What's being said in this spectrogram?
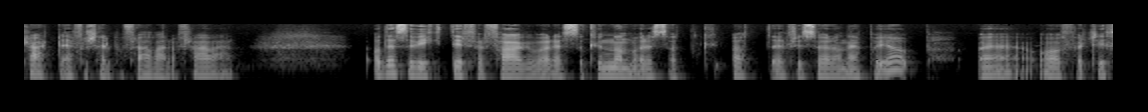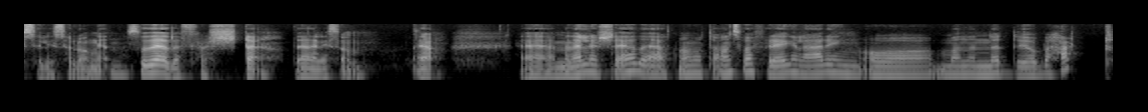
klart det er forskjell på fravær og fravær. Og det er så viktig for faget vårt og kundene våre at, at eh, frisørene er på jobb, eh, og for trivsel i salongen. Så det er det første. Det er liksom, ja. Eh, men ellers er det at man må ta ansvar for egen læring, og man er nødt til å jobbe hardt.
